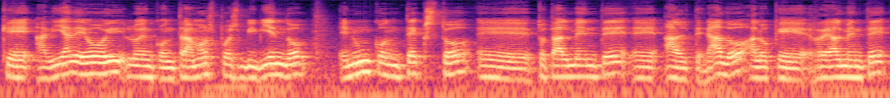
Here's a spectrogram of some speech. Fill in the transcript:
que a día de hoy lo encontramos pues viviendo en un contexto eh, totalmente eh, alterado a lo que realmente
